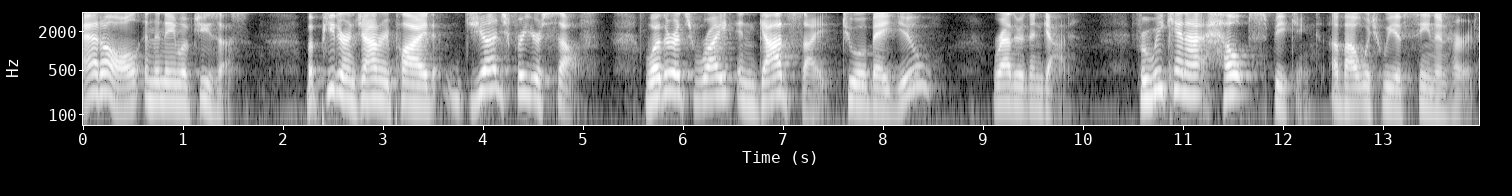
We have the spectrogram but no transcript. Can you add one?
at all in the name of Jesus. But Peter and John replied, Judge for yourself whether it's right in God's sight to obey you rather than God. For we cannot help speaking about which we have seen and heard.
